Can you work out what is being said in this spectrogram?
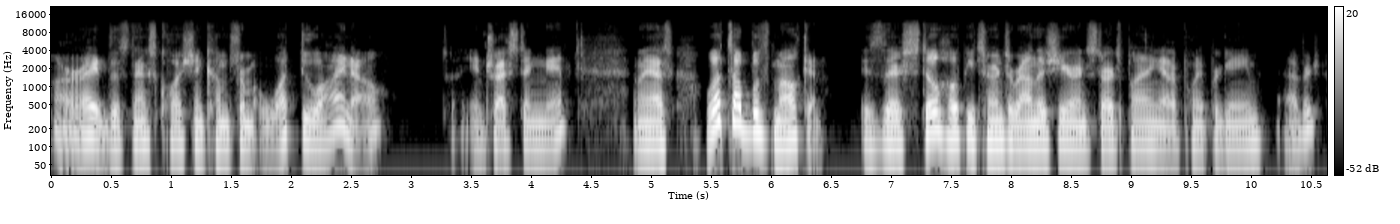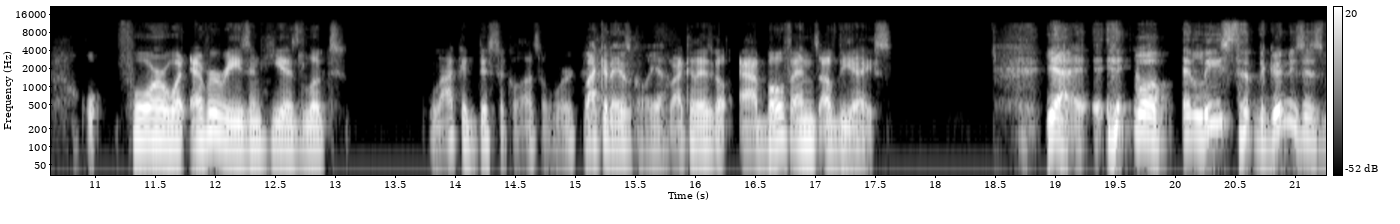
All right. This next question comes from What Do I Know? interesting name. And they ask, What's up with Malkin? Is there still hope he turns around this year and starts playing at a point per game average? For whatever reason, he has looked lackadaisical. That's a word. Lackadaisical, yeah. Lackadaisical at both ends of the ice. Yeah, it, well, at least the good news is,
